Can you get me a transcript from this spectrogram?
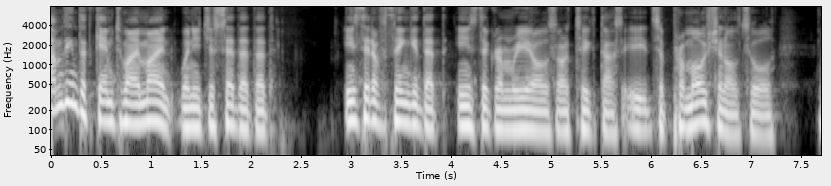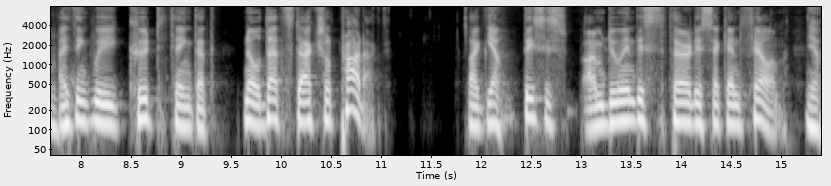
something that came to my mind when you just said that that instead of thinking that Instagram Reels or TikToks it's a promotional tool, Mm-hmm. I think we could think that no, that's the actual product. Like Yeah. this is I'm doing this 30 second film. Yeah.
